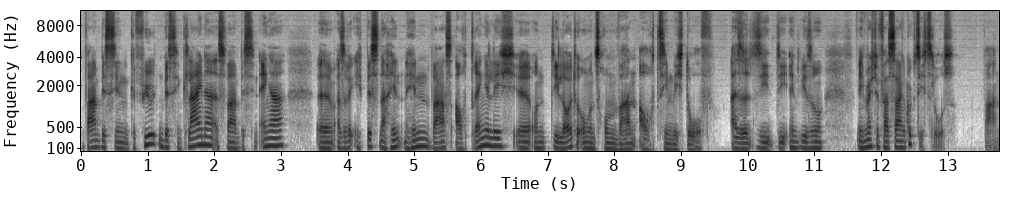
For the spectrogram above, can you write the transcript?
war ein bisschen gefühlt ein bisschen kleiner, es war ein bisschen enger. Äh, also wirklich bis nach hinten hin war es auch drängelig äh, und die Leute um uns rum waren auch ziemlich doof. Also sie, die irgendwie so, ich möchte fast sagen, rücksichtslos waren.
